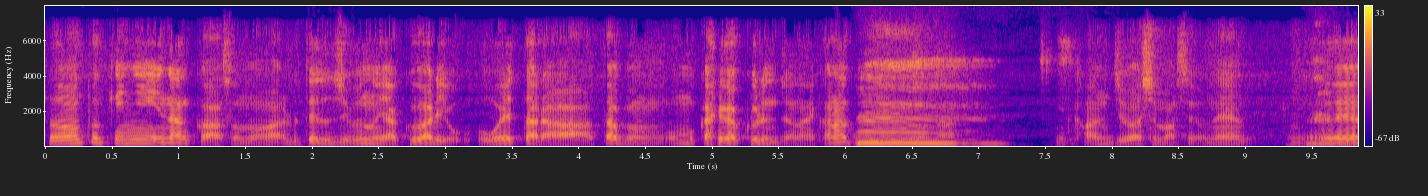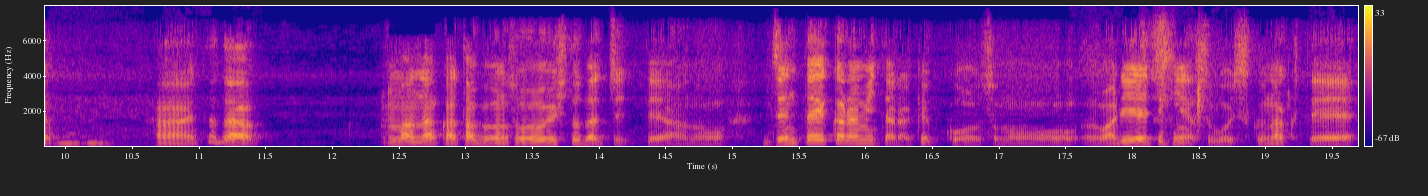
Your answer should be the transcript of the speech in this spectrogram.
その時になんかそのある程度自分の役割を終えたら多分お迎えが来るんじゃないかなっていうような感じはしますよね。ではい、ただ、まあなんか多分そういう人たちってあの全体から見たら結構その割合的にはすごい少なくて、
